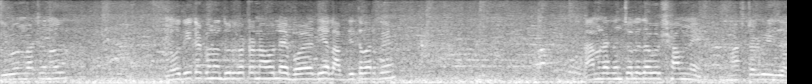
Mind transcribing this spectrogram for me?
জীবন বাঁচানোর। নদীতে কোনো দুর্ঘটনা হলে বয়া দিয়ে লাভ দিতে পারবে। আমরা এখন চলে যাব সামনে মাস্টার ব্রিজে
